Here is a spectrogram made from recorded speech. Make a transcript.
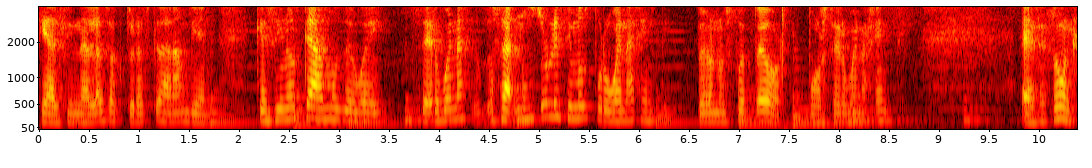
que al final las facturas quedaran bien. Que sí nos quedamos de, güey, ser buena, o sea, nosotros lo hicimos por buena gente, pero nos fue peor por ser buena gente. Esa es una.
